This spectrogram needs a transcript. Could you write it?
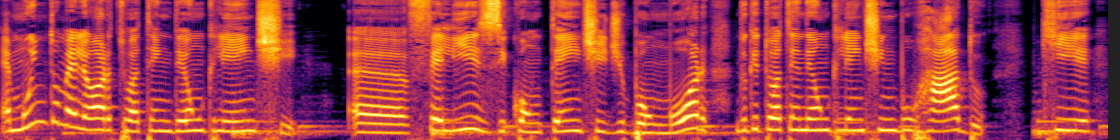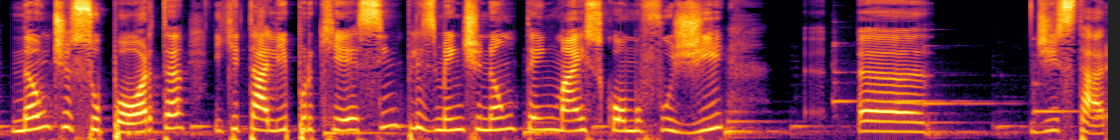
É muito melhor tu atender um cliente uh, feliz e contente e de bom humor do que tu atender um cliente emburrado que não te suporta e que tá ali porque simplesmente não tem mais como fugir uh, de estar.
